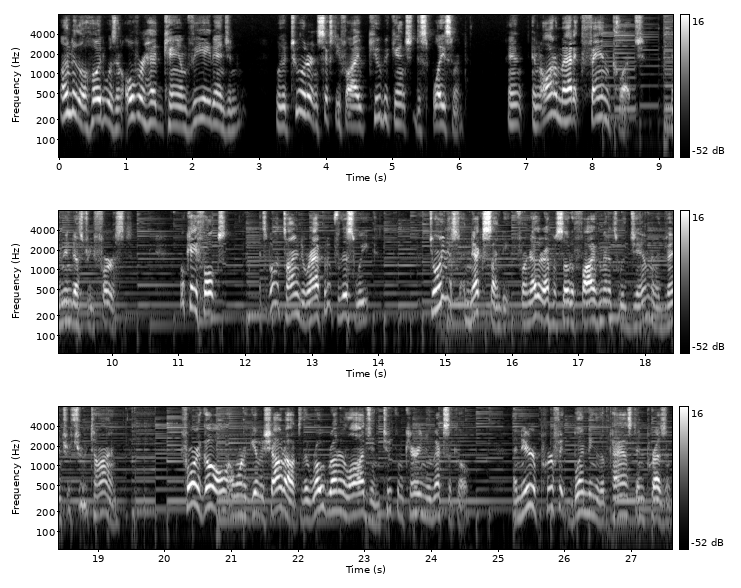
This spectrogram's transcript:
Under the hood was an overhead cam V8 engine with a 265 cubic inch displacement and an automatic fan clutch, an industry first. Okay, folks, it's about time to wrap it up for this week. Join us next Sunday for another episode of 5 Minutes with Jim and Adventure Through Time. Before I go, I want to give a shout out to the Roadrunner Lodge in Tucumcari, New Mexico, a near perfect blending of the past and present.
